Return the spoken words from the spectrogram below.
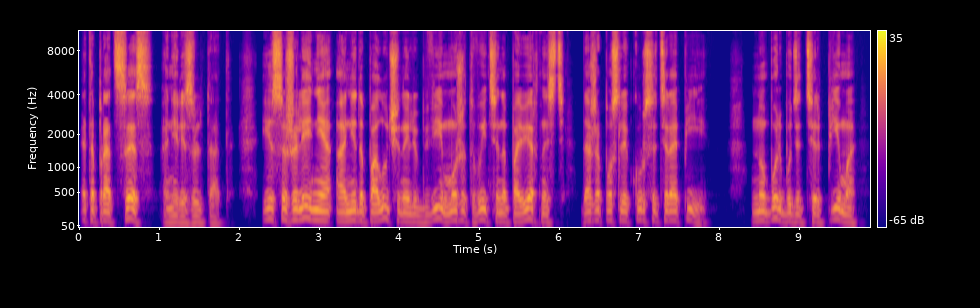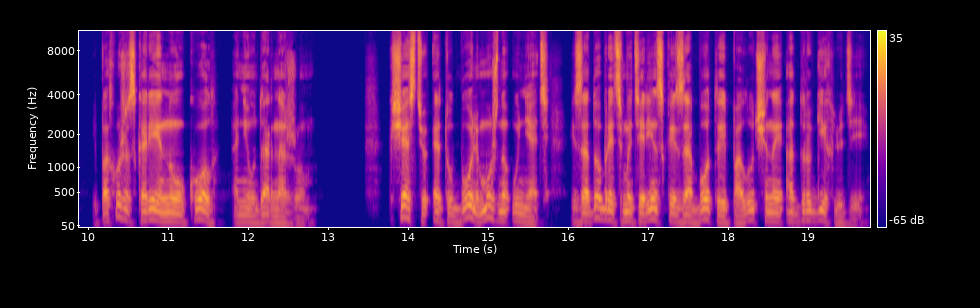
это процесс, а не результат. И сожаление о недополученной любви может выйти на поверхность даже после курса терапии. Но боль будет терпима и похоже скорее на укол, а не удар ножом. К счастью, эту боль можно унять и задобрить материнской заботой, полученной от других людей.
